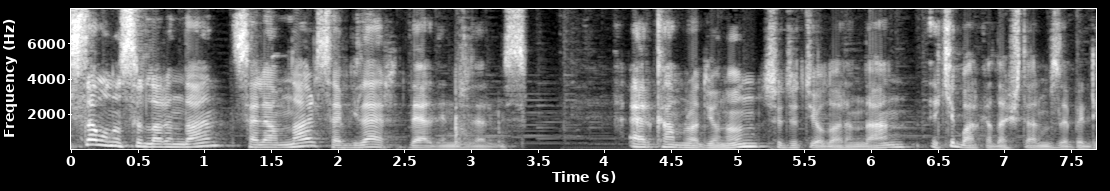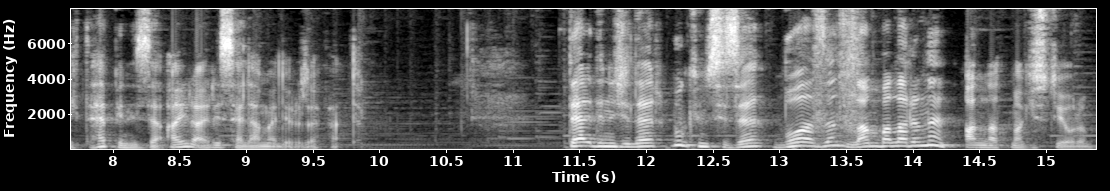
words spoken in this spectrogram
İstanbul'un sırlarından selamlar, sevgiler değerli dinleyicilerimiz. Erkam Radyo'nun stüdyolarından ekip arkadaşlarımızla birlikte hepinize ayrı ayrı selam ediyoruz efendim. Değerli dinleyiciler, bugün size Boğaz'ın lambalarını anlatmak istiyorum.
